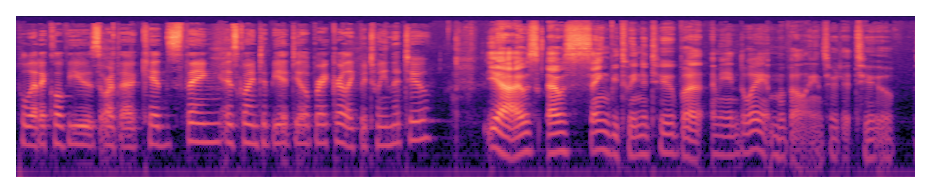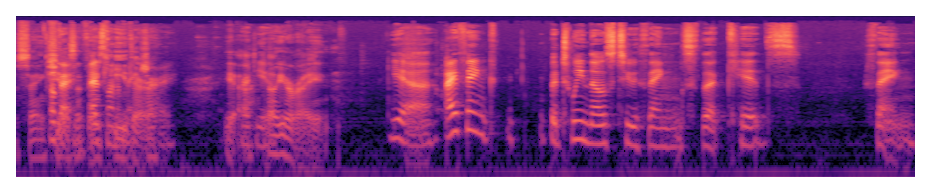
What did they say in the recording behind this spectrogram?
political views or the kids thing is going to be a deal breaker, like between the two? Yeah, I was I was saying between the two, but I mean the way Mabel answered it too, saying she okay, doesn't I just think either. make sure. I- Yeah, heard you. no, you're right. Yeah, I think between those two things, the kids thing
